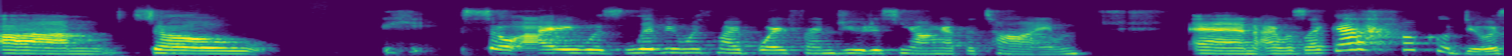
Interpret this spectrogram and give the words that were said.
Um, so, he, so I was living with my boyfriend Judas Young at the time, and I was like, ah, I'll go do it.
